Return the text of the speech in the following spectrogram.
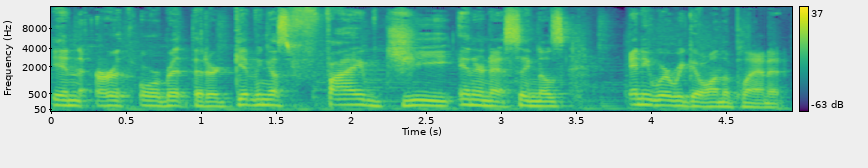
in Earth orbit that are giving us 5G internet signals anywhere we go on the planet.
